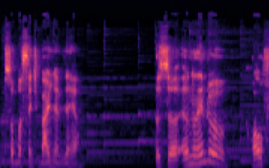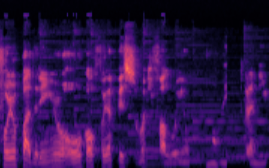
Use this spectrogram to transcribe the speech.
eu sou bastante bardo na vida real. Eu, sou, eu não lembro qual foi o padrinho ou qual foi a pessoa que falou em algum momento pra mim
